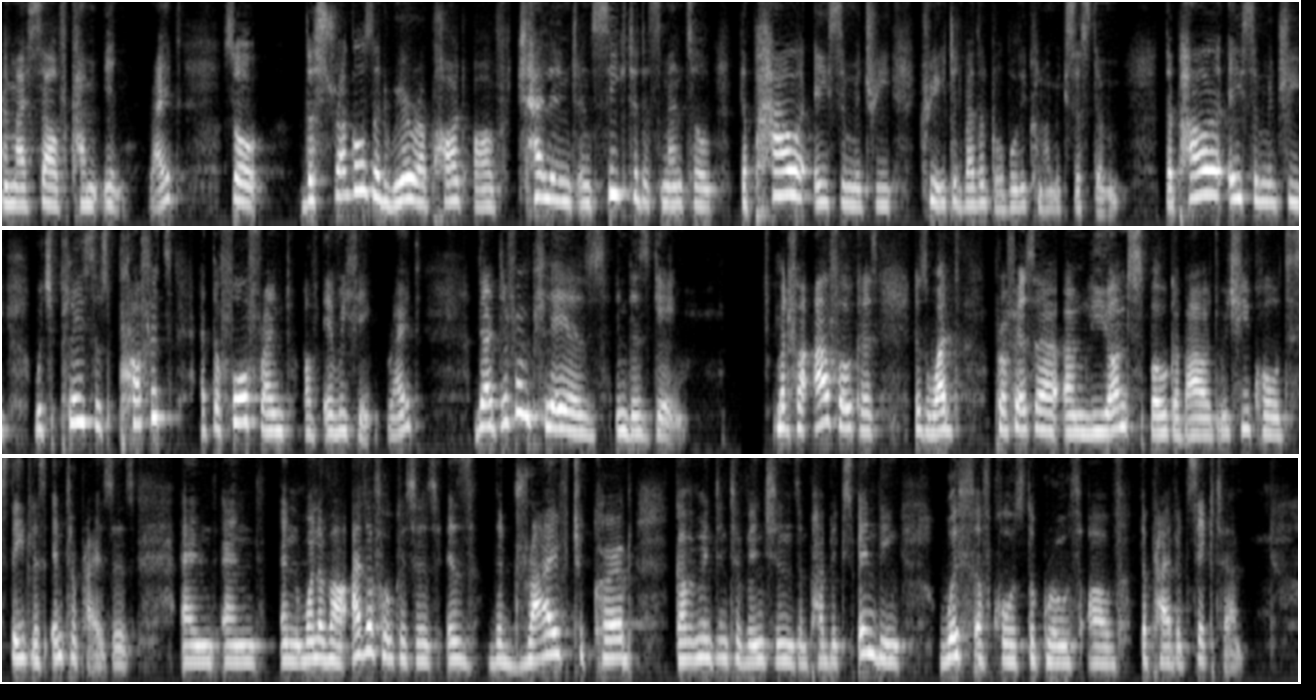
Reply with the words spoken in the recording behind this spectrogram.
and myself come in, right? So the struggles that we're a part of challenge and seek to dismantle the power asymmetry created by the global economic system. The power asymmetry which places profits at the forefront of everything, right? There are different players in this game. But for our focus is what Professor um, Leon spoke about, which he called stateless enterprises. And, and, and one of our other focuses is the drive to curb government interventions and public spending with, of course, the growth of the private sector.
